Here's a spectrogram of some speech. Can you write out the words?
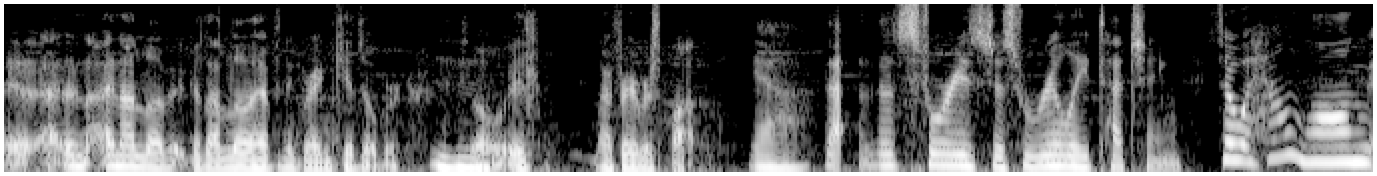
and, and I love it because I love having the grandkids over. Mhm. So it's my favorite spot. Yeah. That the story is just really touching. So how long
